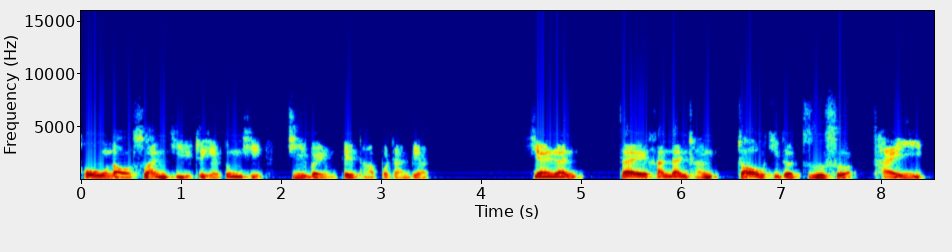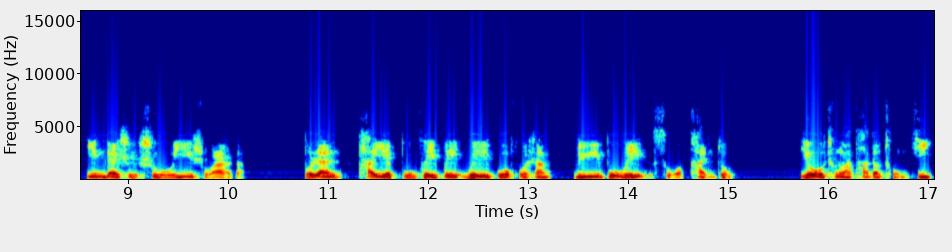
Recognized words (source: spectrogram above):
头脑算计这些东西基本跟他不沾边。显然，在邯郸城，赵姬的姿色才艺应该是数一数二的，不然他也不会被魏国富商吕不韦所看中，又成了他的宠姬。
